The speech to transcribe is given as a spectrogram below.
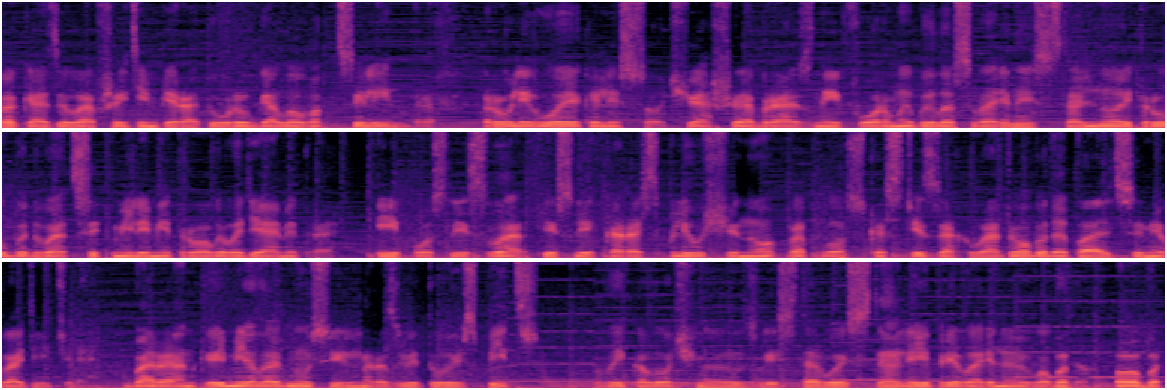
показывавший температуру головок цилиндров. Рулевое колесо чашеобразной формы было сварено из стальной трубы 20 мм диаметра, и после сварки слегка расплющено по плоскости захват обода пальцами водителя. Баранка имела одну сильно развитую спицу, выколоченную из листовой стали и приваренную в ободу. Обод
